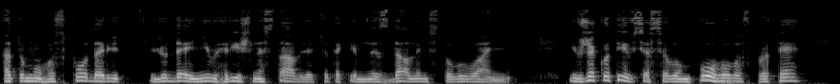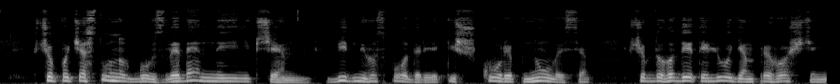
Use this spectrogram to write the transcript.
А тому господарі людей ні в гріш не ставлять отаким нездалим столуванням. І вже котився селом поголос про те, що почастунок був злиденний і нікчемний, бідні господарі, які шкури пнулися, щоб догодити людям пригощені,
